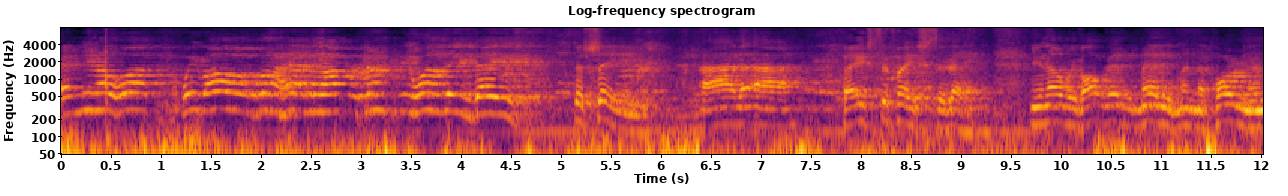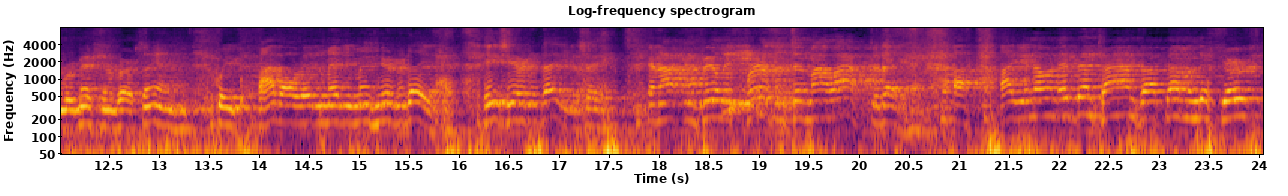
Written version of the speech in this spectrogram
And you know what? We've all going to have the opportunity one of these days to see eye to eye, face to face today. You know, we've already met him in the pardon and remission of our sins. We've, I've already met him in here today. He's here today, you see. And I can feel his presence in my life today. Uh, I, you know, and there have been times I've come in this church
